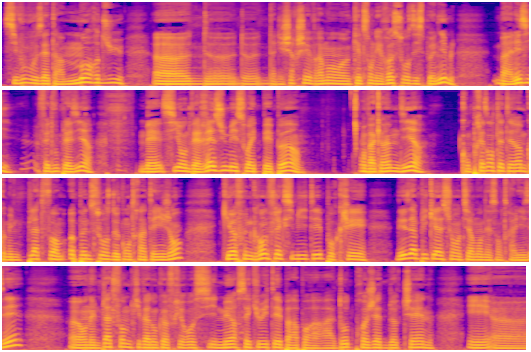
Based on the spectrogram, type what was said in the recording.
si vous, vous êtes un mordu euh, d'aller chercher vraiment euh, quelles sont les ressources disponibles, bah allez-y, faites-vous plaisir. Mais si on devait résumer ce white paper, on va quand même dire qu'on présente Ethereum comme une plateforme open source de contrats intelligents qui offre une grande flexibilité pour créer des applications entièrement décentralisées. Euh, on a une plateforme qui va donc offrir aussi une meilleure sécurité par rapport à, d'autres projets de blockchain et euh,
